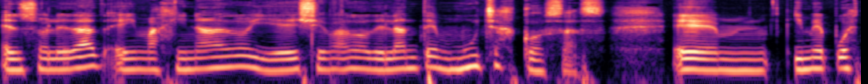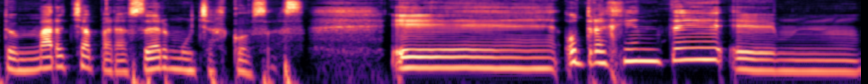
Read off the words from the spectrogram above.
En soledad he imaginado y he llevado adelante muchas cosas em, y me he puesto en marcha para hacer muchas cosas. Eh, otra gente em,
